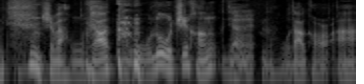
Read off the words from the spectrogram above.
是吧？五条五路之横叫五道口啊。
